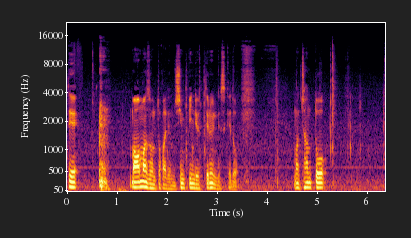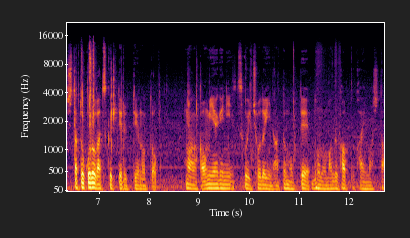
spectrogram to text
でまあアマゾンとかでも新品で売ってるんですけどまあ、ちゃんとしたところが作ってるっていうのとまあなんかお土産にすごいちょうどいいなと思ってどのマグカップ買いました。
